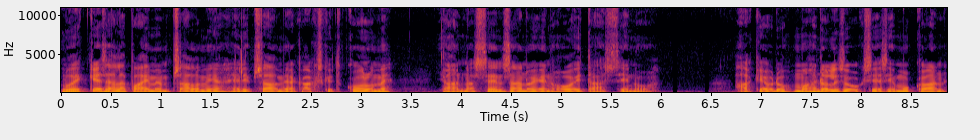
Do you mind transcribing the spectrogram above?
Lue kesällä paimen psalmia eli psalmia 23 ja anna sen sanojen hoitaa sinua. Hakeudu mahdollisuuksiesi mukaan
